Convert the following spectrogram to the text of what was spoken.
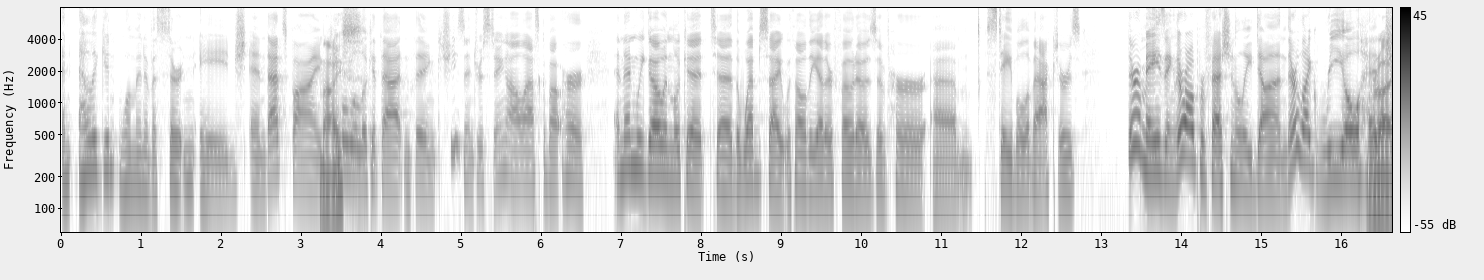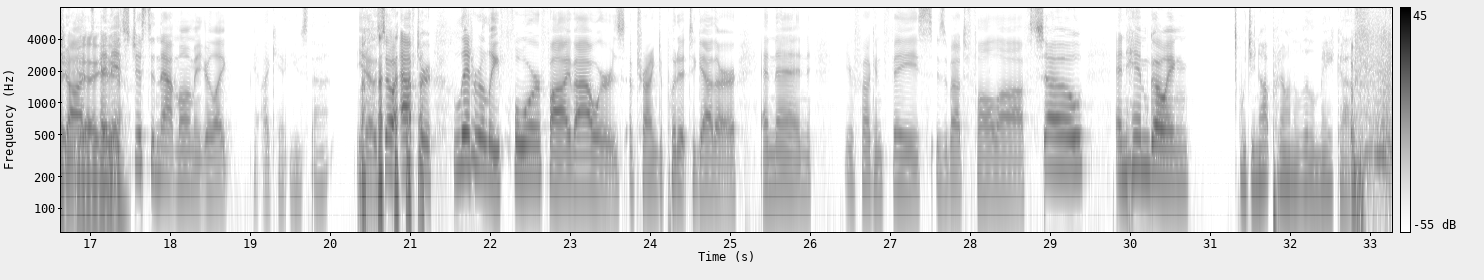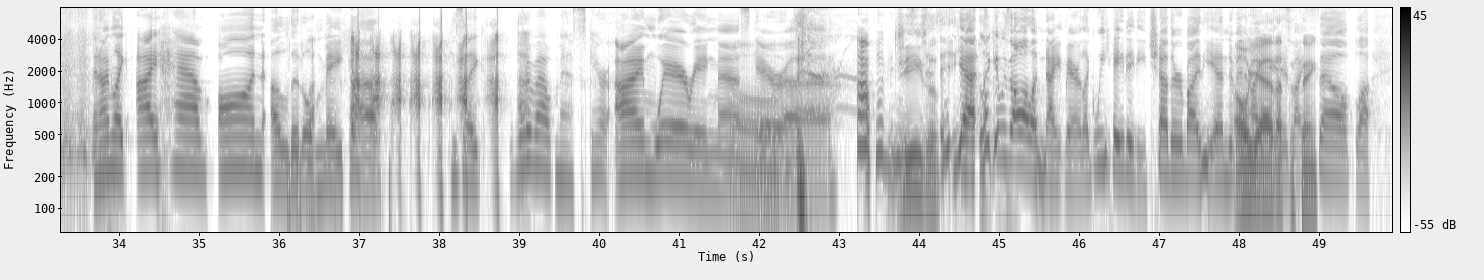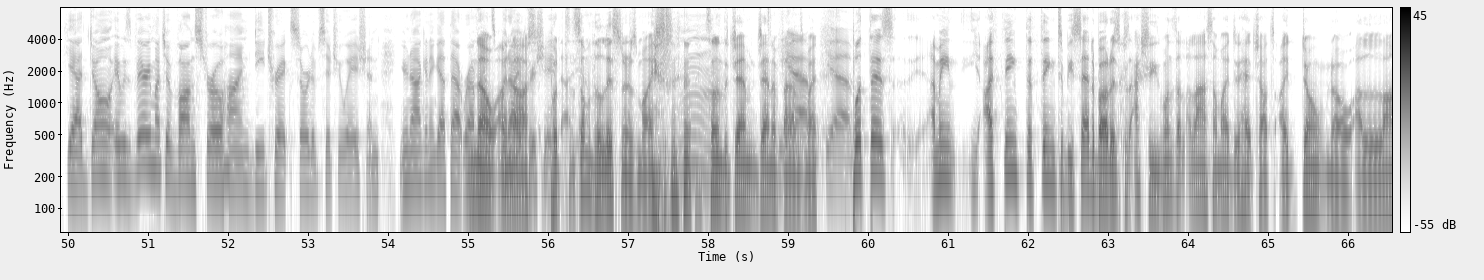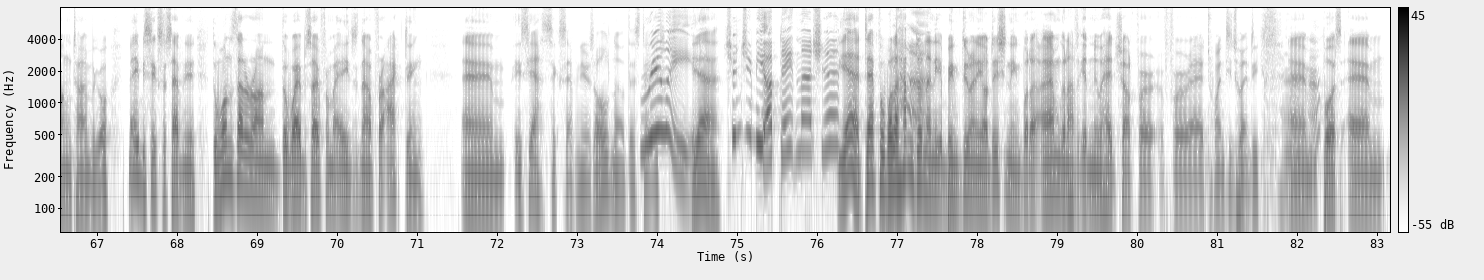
an elegant woman of a certain age, and that's fine. Nice. People will look at that and think she's interesting. I'll ask about her. And then we go and look at uh, the website with all the other photos of her um, stable of actors. They're amazing. They're all professionally done. They're like real headshots, Right, yeah, yeah, and yeah. it's just in that moment you're like, yeah, I can't use that. You know, so after literally four or five hours of trying to put it together, and then your fucking face is about to fall off. So, and him going, Would you not put on a little makeup? and I'm like, I have on a little makeup. He's like, What about mascara? I'm wearing oh. mascara. Jesus. Yeah, like it was all a nightmare. Like we hated each other by the end of it. Oh, I yeah, hated that's the thing. myself, Blah. Yeah, don't. It was very much a von Stroheim Dietrich sort of situation. You're not going to get that reference, No, I'm I not. But that. some yeah. Mm. of the listeners might. some of the Jen, Jenna fans Yeah, might. yeah. But there's, I mean, I think the thing to be said about it is because actually, the ones that last time I did headshots, I don't know, a long time ago, maybe six or seven years. The ones that are on the website for my agents now for acting. Um, is yeah six seven years old now at this stage. really, Yeah, Shouldn't you be updating that shit? yeah, definitely. Well, I haven't done any, been doing any auditioning, but I, I am going to have to get a new headshot for for uh, 2020. Uh-huh. Um, but um,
